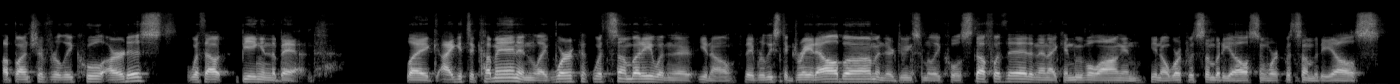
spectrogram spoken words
a bunch of really cool artists without being in the band like I get to come in and like work with somebody when they're, you know, they've released a great album and they're doing some really cool stuff with it. And then I can move along and, you know, work with somebody else and work with somebody else.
